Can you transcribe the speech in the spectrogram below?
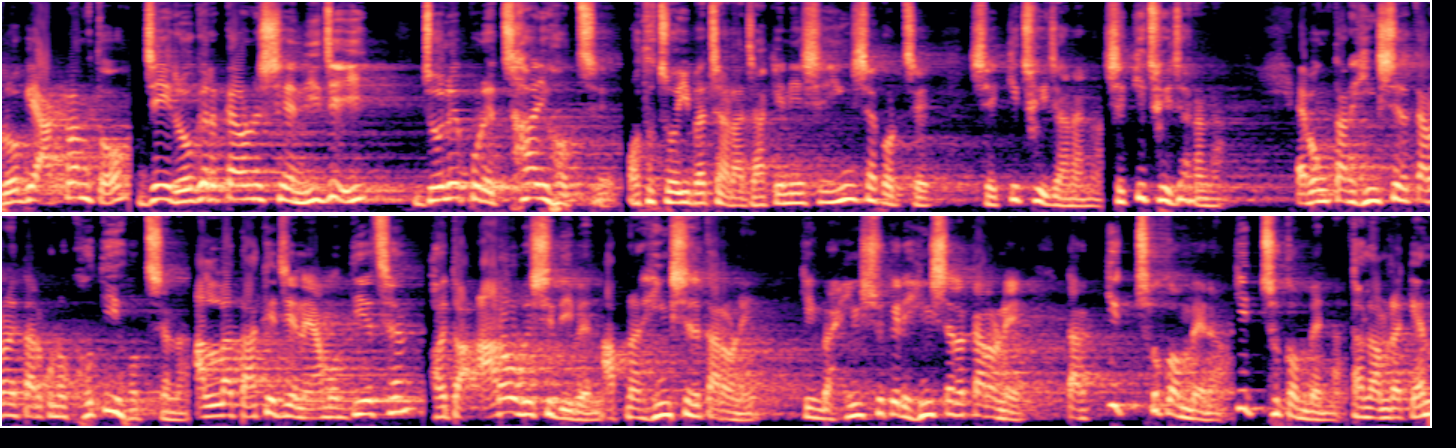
রোগে আক্রান্ত যে রোগের কারণে সে নিজেই জ্বলে পড়ে ছাই হচ্ছে। অথচ ওই বেচারা যাকে নিয়ে সে হিংসা করছে, সে কিছুই জানে না, সে কিছুই জানে না। এবং তার হিংসের কারণে তার কোনো ক্ষতি হচ্ছে না। আল্লাহ তাকে যে নেয়ামত দিয়েছেন, হয়তো আরও বেশি দিবেন আপনার হিংসের কারণে, কিংবা হিংসুকের হিংসার কারণে তার কিচ্ছু কমবে না, কিচ্ছু কমবে না। তাহলে আমরা কেন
